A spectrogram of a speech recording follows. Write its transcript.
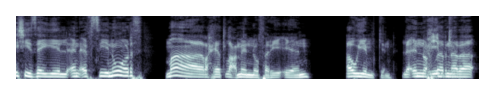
شيء زي ال NFC North ما راح يطلع منه فريقين. أو يمكن لأنه حضرنا بقى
